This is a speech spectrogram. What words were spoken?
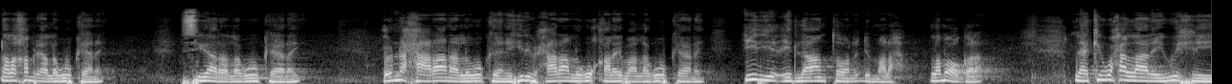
dhalo khamriga laguu keenay sigaara laguu keenay cunno xaaraana lagu keenay hilib xaaraan lagu qalay baa laguu keenay ciid iyo ciid la'aantoona dhib ma laha lama ogola laakiin waxa laalay wixii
